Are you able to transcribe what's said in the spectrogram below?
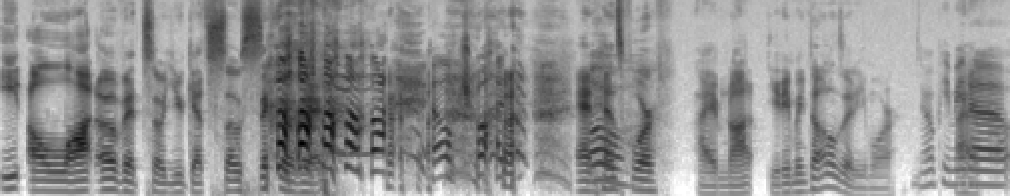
eat a lot of it so you get so sick of it. oh God. and Oh. henceforth, I am not eating McDonald's anymore. Nope. He made a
